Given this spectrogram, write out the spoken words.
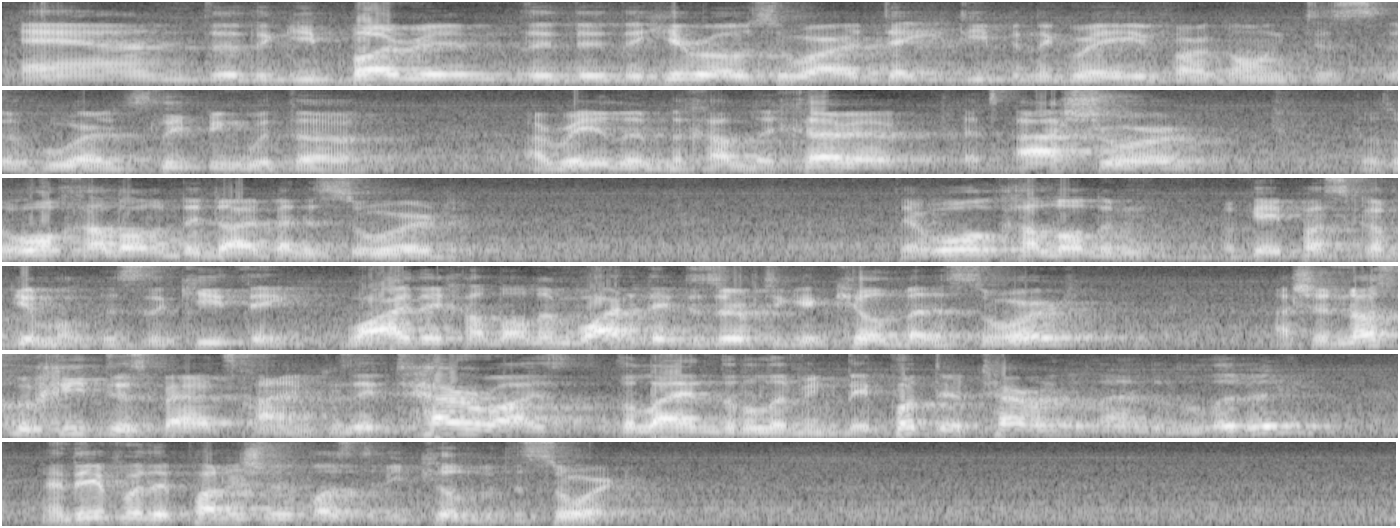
And the, the Gibarim, the, the, the heroes who are de- deep in the grave, are going to, uh, who are sleeping with the Arelim, the Chal Lecherev, that's Ashur. Those are all Chalolim, they died by the sword. They're all Chalolim, okay, Pasuk of Gimel. This is the key thing. Why are they Chalolim? Why do they deserve to get killed by the sword? Asher Nosnu Chitis Beretz Chaim, because they terrorized the land of the living. They put their terror in the land of the living, and therefore their punishment was to be killed with the sword.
